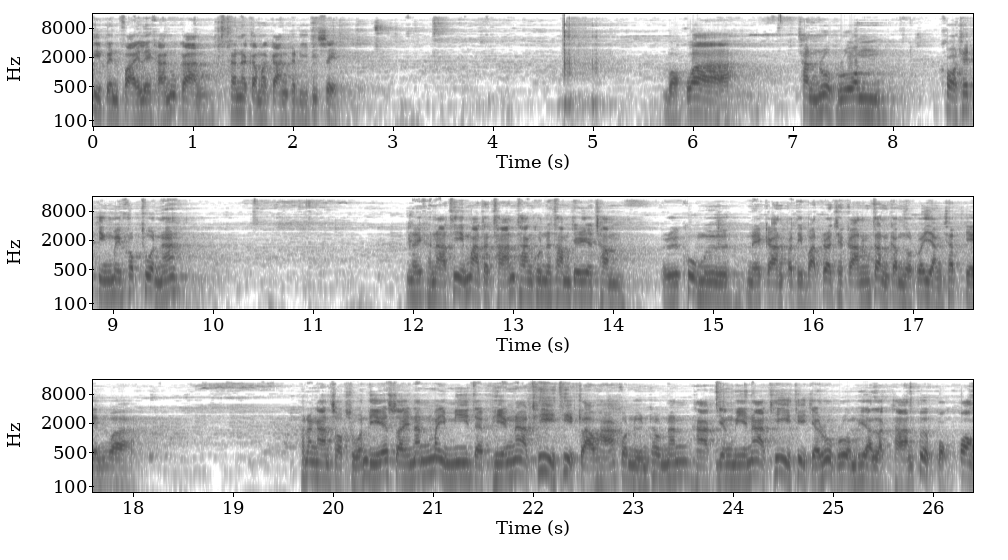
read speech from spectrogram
ที่เป็นฝ่ายเลขานุการคณะกรรมการคดีพิเศษ บอกว่าท่านรวบรวมข้อเท็จจริงไม่ครบถ้วนนะ ในขณะที่มาตรฐานทางคุณธรรมจริยธรรม หรือคู่มือในการปฏิบัติราชการของท่านกำหนดไว้อย่างชัดเจนว่า พนักงานสอบสวนดีเอสไอนั้นไม่มีแต่เพียงหน้าที่ที่กล่าวหาคนอื่นเท่านั้น หากยังมีหน้าที่ที่จะรวบรวมพยานหลักฐานเพื่อปกป้อง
